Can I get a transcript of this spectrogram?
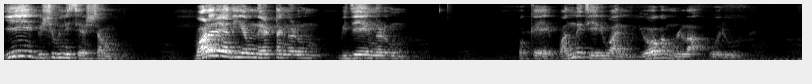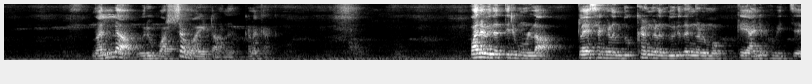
ഈ വിഷുവിന് ശേഷം വളരെയധികം നേട്ടങ്ങളും വിജയങ്ങളും ഒക്കെ വന്നു ചേരുവാൻ യോഗമുള്ള ഒരു നല്ല ഒരു വർഷമായിട്ടാണ് കണക്കാക്കുന്നത്. പല വിധത്തിലുമുള്ള ക്ലേശങ്ങളും ദുഃഖങ്ങളും ദുരിതങ്ങളും ഒക്കെ അനുഭവിച്ച്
